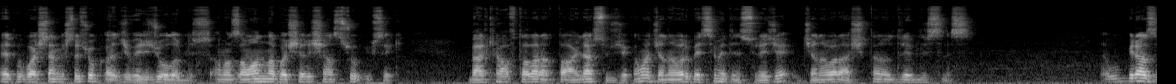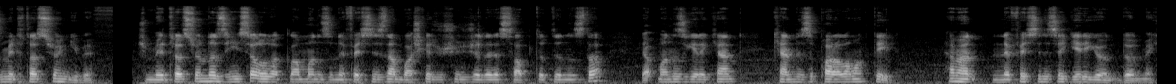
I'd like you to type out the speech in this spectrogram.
Evet bu başlangıçta çok acı verici olabilir ama zamanla başarı şansı çok yüksek. Belki haftalar hatta aylar sürecek ama canavarı beslemediğiniz sürece canavarı açlıktan öldürebilirsiniz. Bu biraz meditasyon gibi. Şimdi meditasyonda zihinsel odaklanmanızı nefesinizden başka düşüncelere saptırdığınızda yapmanız gereken kendinizi paralamak değil. Hemen nefesinize geri dönmek.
